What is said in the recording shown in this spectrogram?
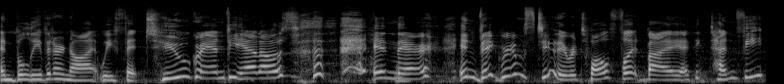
And believe it or not, we fit two grand pianos in there in big rooms too. They were 12 foot by, I think, 10 feet.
